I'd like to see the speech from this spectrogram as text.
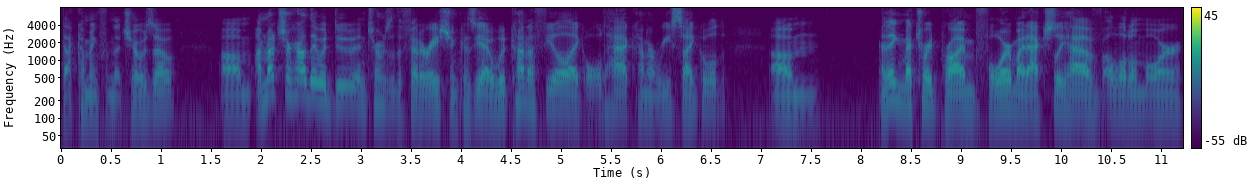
that coming from the Chozo. Um, I'm not sure how they would do in terms of the Federation, because yeah, it would kind of feel like old hat, kind of recycled. Um, I think Metroid Prime Four might actually have a little more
